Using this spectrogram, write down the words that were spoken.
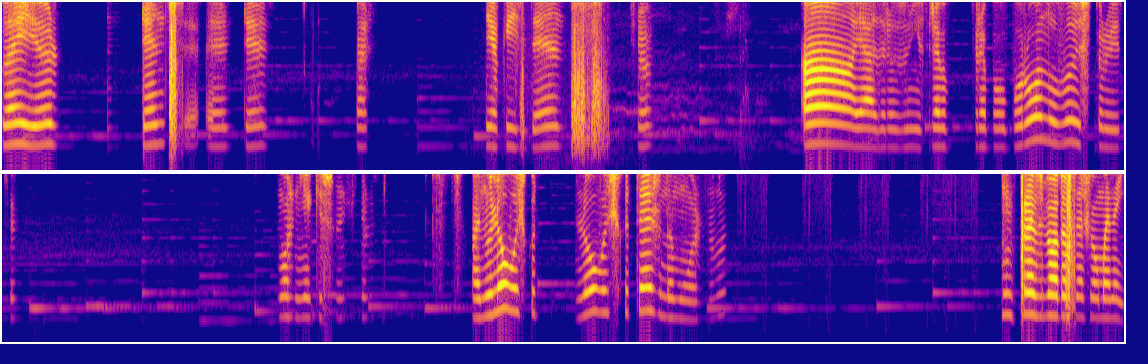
Player dance and dance. Якийсь денс. Що? А, я зрозумів. Треба, треба оборону вистроїти. Можна ніякі сонячні. А ну льовочку, льовочки теж не можна. Ну, це все, що у мене є.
